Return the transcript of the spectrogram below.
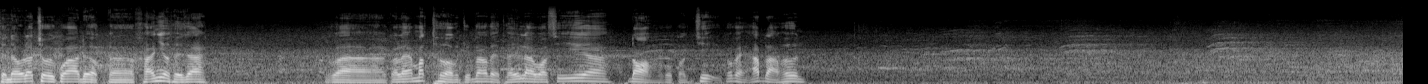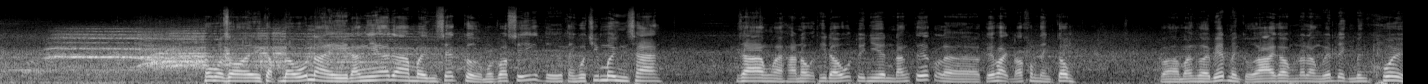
Trận đấu đã trôi qua được ờ, khá nhiều thời gian và có lẽ mắt thường chúng ta có thể thấy là võ sĩ ờ, đỏ của Quảng Trị có vẻ áp đảo hơn. Hôm vừa rồi cặp đấu này đáng nhẽ ra mình sẽ cử một võ sĩ từ thành phố Hồ Chí Minh sang, ra ngoài Hà Nội thi đấu. Tuy nhiên đáng tiếc là kế hoạch đó không thành công. Và mọi người biết mình cử ai không? Đó là Nguyễn Đình Minh Khuê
